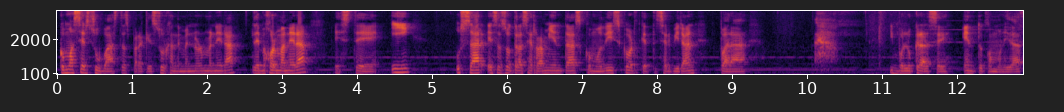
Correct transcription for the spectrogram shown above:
cómo hacer subastas para que surjan de menor manera, de mejor manera, este y usar esas otras herramientas como Discord que te servirán para involucrarse en tu comunidad.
